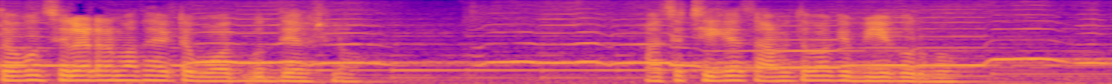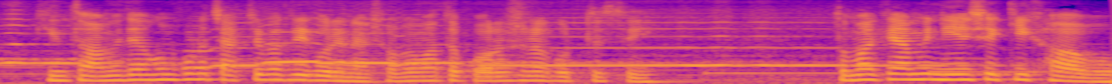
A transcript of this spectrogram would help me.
তখন ছেলেটার মাথায় একটা বদ বুদ্ধি আসলো। আচ্ছা ঠিক আছে, আমি তোমাকে বিয়ে করব। কিন্তু আমি তো এখন কোনো চাকরি বাকরি করি না সবে মাত্র পড়াশোনা করতেছি। তোমাকে আমি নিয়ে এসে কি খাওয়াবো?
